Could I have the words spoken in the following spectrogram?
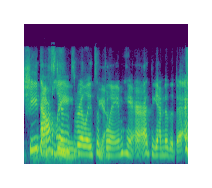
she definitely Austin's really to yeah. blame here at the end of the day.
